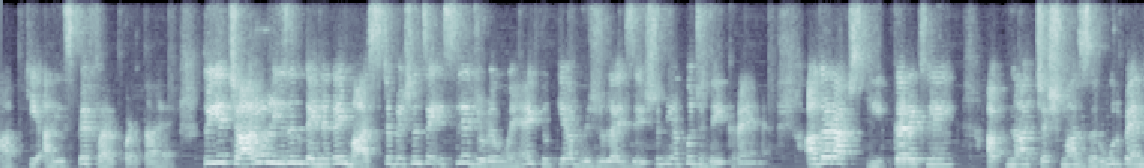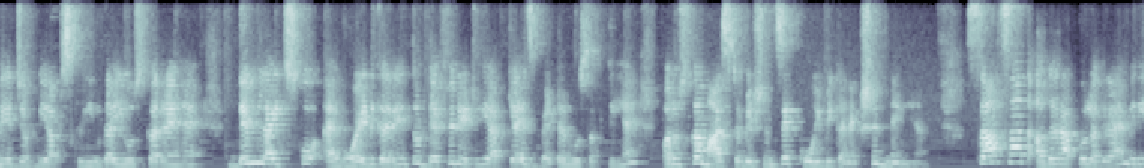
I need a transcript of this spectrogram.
आपकी आइज़ पे फ़र्क पड़ता है। तो ये चारों रीजन कहीं ना कहीं मास्टरबेशन से इसलिए जुड़े हुए हैं क्योंकि आप विजुअलाइजेशन या कुछ देख रहे हैं। अगर आप स्लीप करेक्ट लें, अपना चश्मा ज़रूर पहने जब भी आप स्क्रीन का यूज़ कर रहे हैं। डिम लाइट्स को अवॉइड करें। करें तो डेफिनेटली आपकी आइज़ बेटर हो सकती हैं और उसका मास्टरबेशन से कोई भी कनेक्शन नहीं है। साथ साथ अगर आपको लग रहा है मेरी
